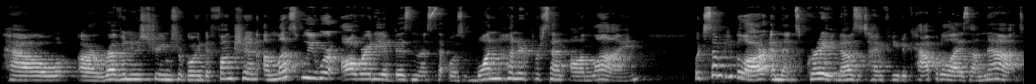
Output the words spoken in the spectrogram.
how our revenue streams were going to function, unless we were already a business that was 100% online, which some people are, and that's great. Now's the time for you to capitalize on that.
